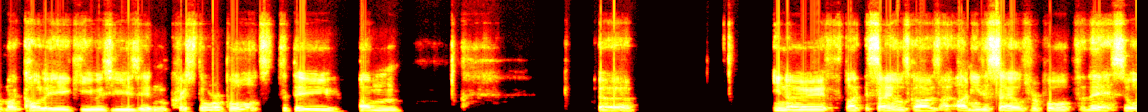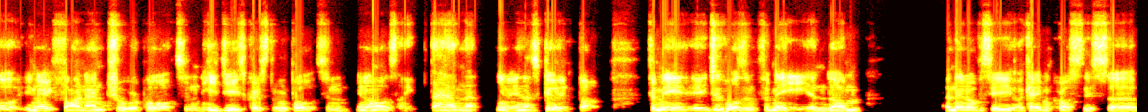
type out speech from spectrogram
my colleague, he was using crystal reports to do, um, uh, you know, if like the sales guy was like, I need a sales report for this, or you know, financial reports, and he'd use crystal reports, and you know, I was like, damn, that you know, that's good, but for me, it just wasn't for me, and um, and then obviously I came across this. Uh,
